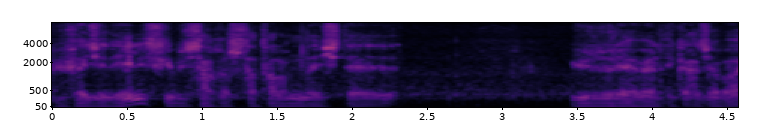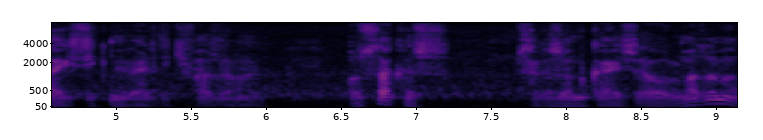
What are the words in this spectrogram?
Büfeci değiliz ki bir sakız satalım da işte 100 liraya verdik acaba eksik mi verdik fazla mı? O sakız. Sakızla mukayese olmaz ama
